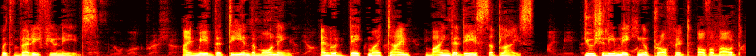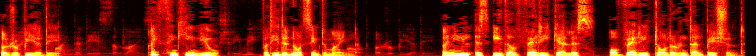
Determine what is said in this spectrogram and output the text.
with very few needs. I made the tea in the morning and would take my time buying the day's supplies, usually making a profit of about a rupee a day. I think he knew, but he did not seem to mind. Anil is either very careless or very tolerant and patient.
